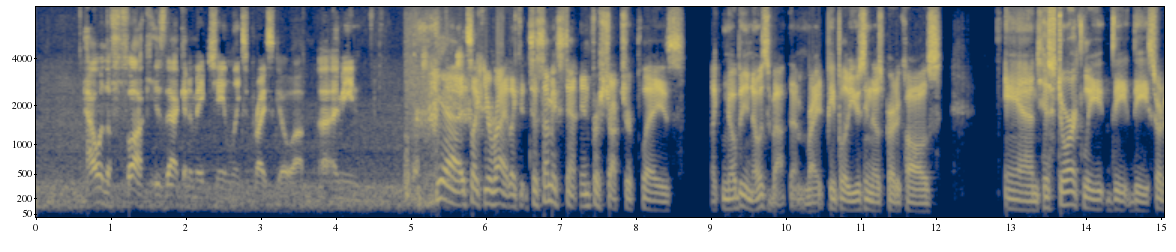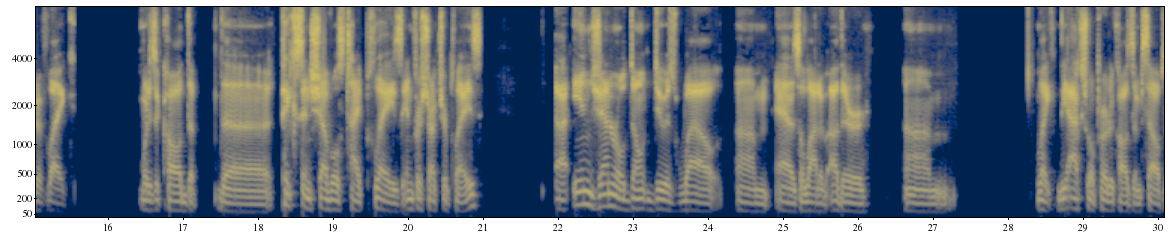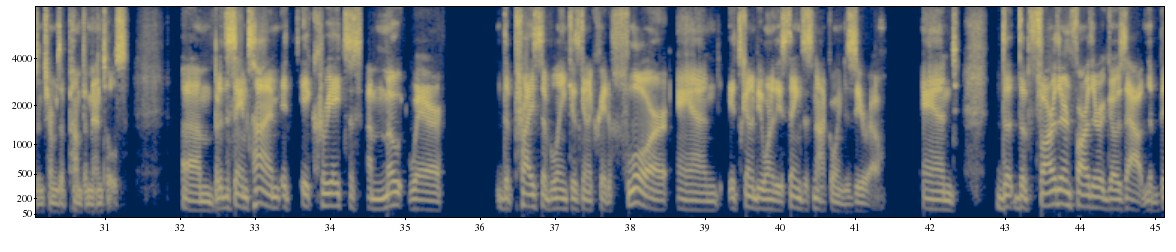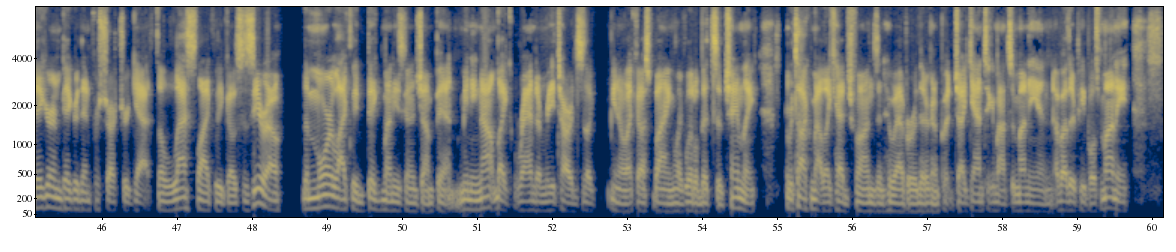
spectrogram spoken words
how in the fuck is that going to make Chainlink's price go up? I mean, yeah, it's like you're right. Like to some extent, infrastructure plays like nobody knows about them, right? People are using those protocols, and historically, the the sort of like what is it called the the picks and shovels type plays, infrastructure plays, uh, in general, don't do as well um, as a lot of other um, like the actual protocols themselves in terms of pumpamentals. Um, but at the same time, it it creates a moat where the price of Link is going to create a floor, and it's going to be one of these things that's not going to zero. And the the farther and farther it goes out, and the bigger and bigger the infrastructure gets, the less likely it goes to zero the more likely big money is going to jump in. Meaning not like random retards like you know like us buying like little bits of Chainlink. We're talking about like hedge funds and whoever that are going to put gigantic amounts of money in of other people's money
